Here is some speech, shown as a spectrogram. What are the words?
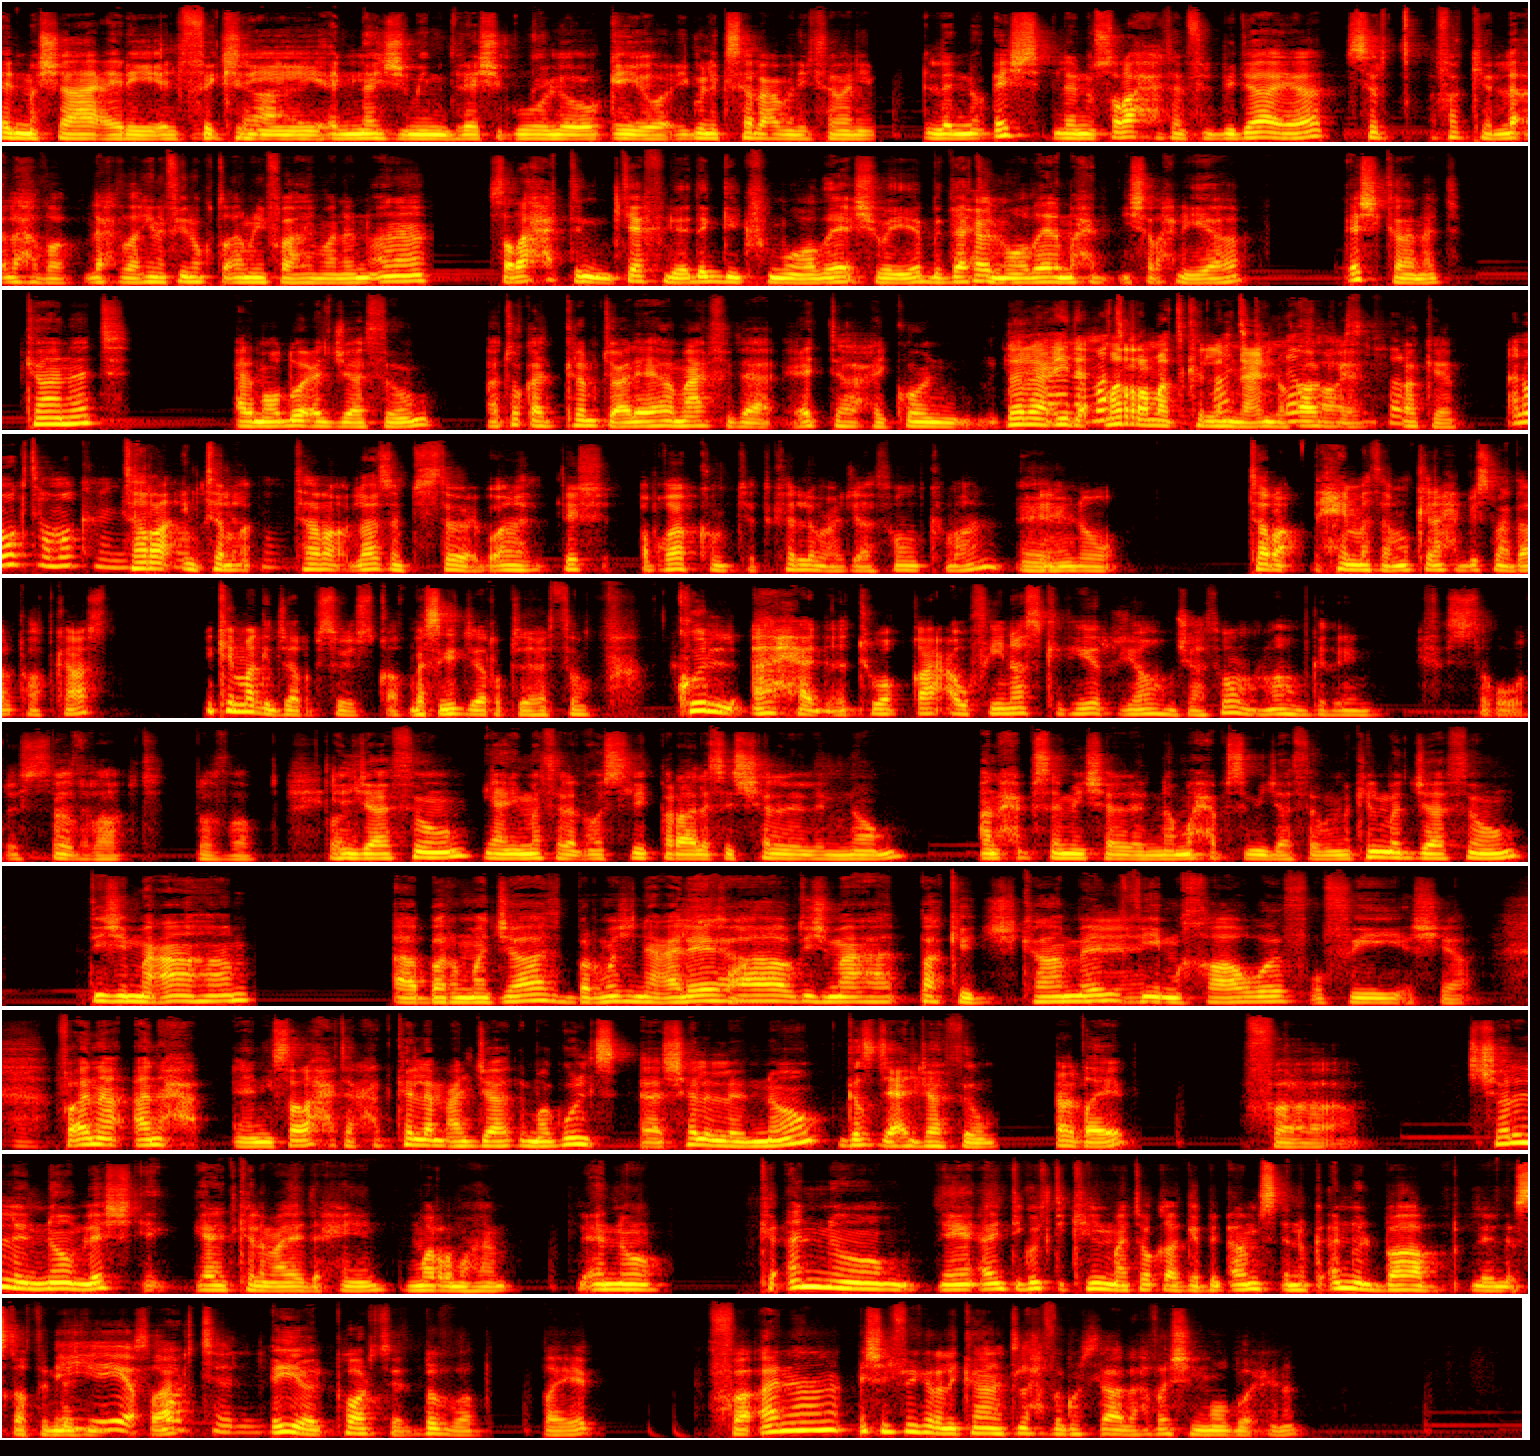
المشاعري الفكري المشاعري. النجمي مدري إيش يقولوا. أيوه يقول لك سبعة من ثمانيه لأنه إيش؟ لأنه صراحة في البداية صرت أفكر لا لحظة لحظة هنا في نقطة أنا ماني فاهمها لأنه أنا صراحة كيف لي أدقق في المواضيع شوية بالذات حلو. المواضيع لما حد يشرح لي إياها إيش كانت؟ كانت على موضوع الجاثوم أتوقع تكلمتوا عليها ما أعرف إذا عدتها حيكون لا لا لا، عيد ما مرة ما تكلم- ما تكلمنا عنه. okay. okay أنا وقتها ما كان ترى أنت ما ترى لازم تستوعب. وأنا ليش أبغاكم تتكلموا عن جاثوم كمان؟ إيه. إنه ترى الحين مثلا ممكن أحد بيسمع ذا البودكاست يمكن ما قد جرب يسوي إسقاط. بس قد جربت جاثوم. كل أحد أتوقع أو في ناس كثير جاهم جاثوم ما هم قادرين يفسروا يستوعبوا. بالضبط بالضبط. طيب. الجاثوم يعني مثلا أو sleep paralysis شلل النوم. أنا أحب أسميه شلل النوم ما أحب أسميه جاثوم لأن كلمة جاثوم تيجي معاها برمجات برمجنا عليها وتيجي معها package كامل إيه. في مخاوف وفي أشياء فأنا أنا. يعني صراحة حتكلم عن الجاثوم لما أقول شلل النوم قصدي على الجاثوم. طيب ف شلل النوم ليش يعني نتكلم عليه دحين مرة مهم لأنه كأنه يعني أنت قلتي كلمة أتوقع قبل أمس إنه كأنه الباب للإسقاط النجمي هي هي صح؟ بورتل أيوه البورتل بالضبط طيب فأنا إيش الفكرة اللي كانت لحظة قلت لا لحظة إيش الموضوع هنا؟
